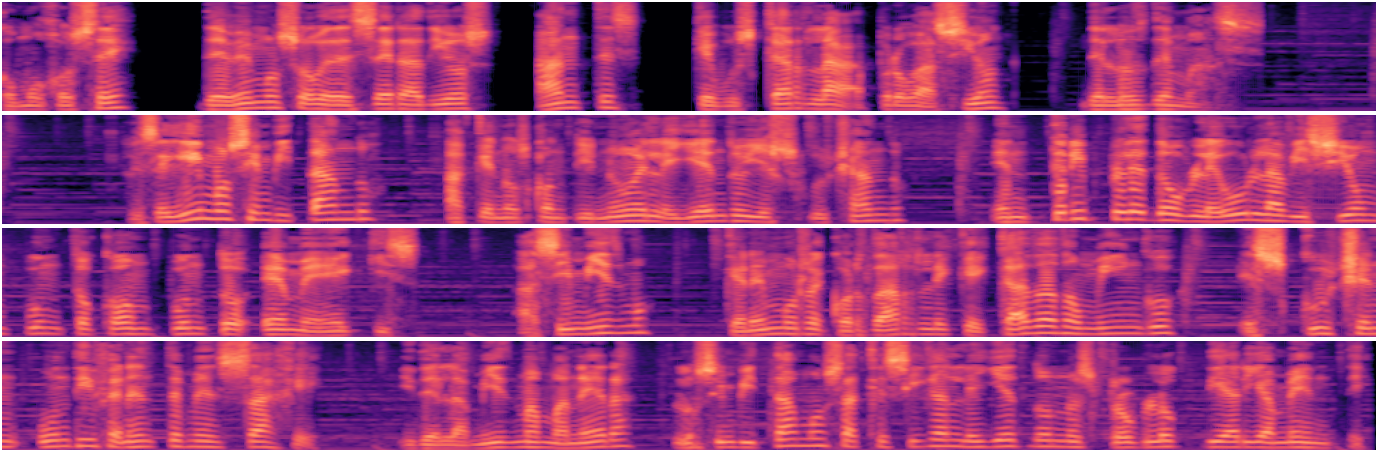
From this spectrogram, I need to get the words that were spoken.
Como José, debemos obedecer a Dios antes que buscar la aprobación de los demás. Le seguimos invitando a que nos continúe leyendo y escuchando en www.lavision.com.mx. Asimismo, queremos recordarle que cada domingo escuchen un diferente mensaje y de la misma manera los invitamos a que sigan leyendo nuestro blog diariamente.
